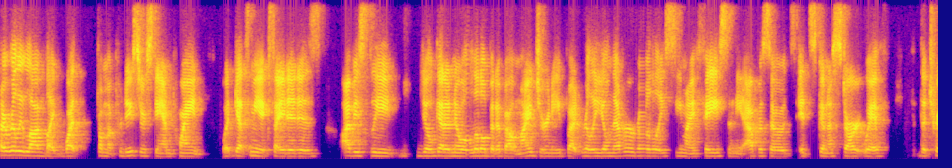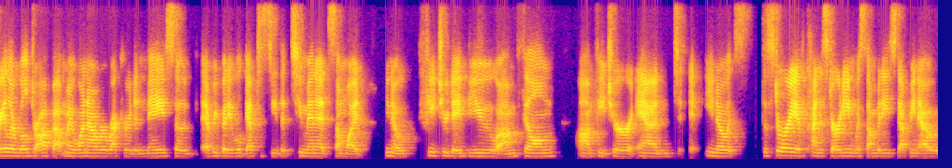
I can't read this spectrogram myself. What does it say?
I really love like what from a producer standpoint, what gets me excited is obviously you'll get to know a little bit about my journey, but really you'll never really see my face in the episodes. It's going to start with the trailer will drop at my one hour record in May. So everybody will get to see the two minute, somewhat, you know, feature debut um, film um, feature. And, you know, it's the story of kind of starting with somebody stepping out,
